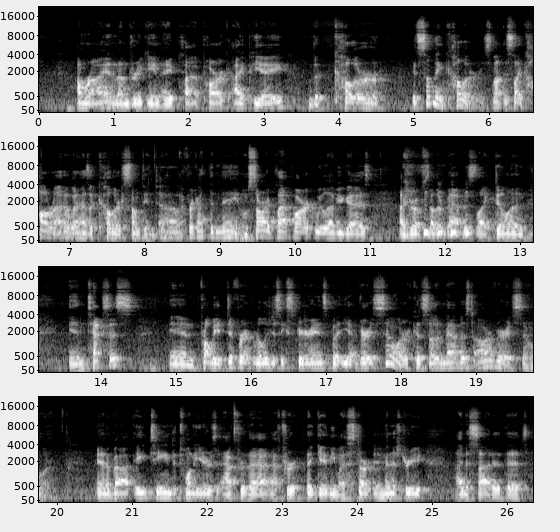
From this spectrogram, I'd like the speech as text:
I'm Ryan, and I'm drinking a Platt Park IPA. The color, it's something color. It's not. It's like Colorado, but it has a color something to it. Oh. I forgot the name. I'm sorry, Platt Park. We love you guys. I grew up Southern Baptist like Dillon in Texas, and probably a different religious experience, but yet very similar because Southern Baptists are very similar. And about 18 to 20 years after that, after they gave me my start in ministry, I decided that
